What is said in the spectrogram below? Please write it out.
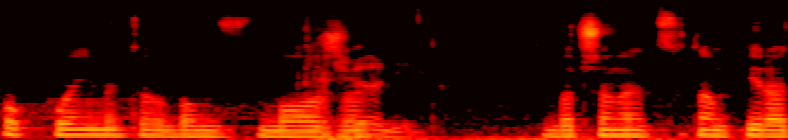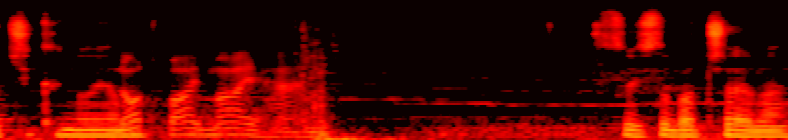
popłyńmy tobą w morze. Zobaczymy, co tam piraci knują. Coś zobaczymy.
